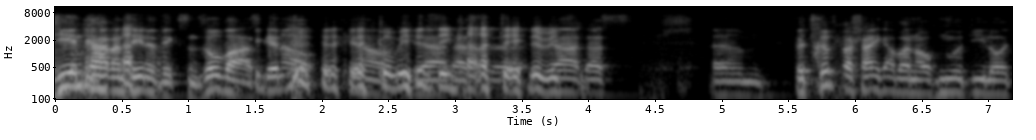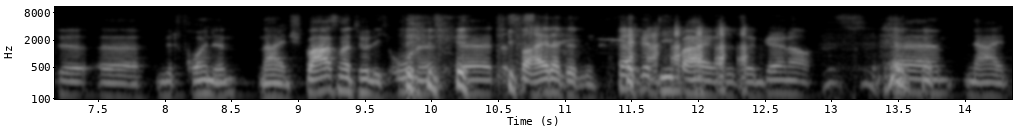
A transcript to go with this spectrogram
Die in Quarantäne wichsen, so war es, genau. genau. Comedians, ja, die in das, Quarantäne äh, wichsen. Ja, das, ähm, Betrifft wahrscheinlich aber noch nur die Leute äh, mit Freundin. Nein, Spaß natürlich ohne. Äh, die Verheirateten. die verheiratet sind, genau. Ähm, nein,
